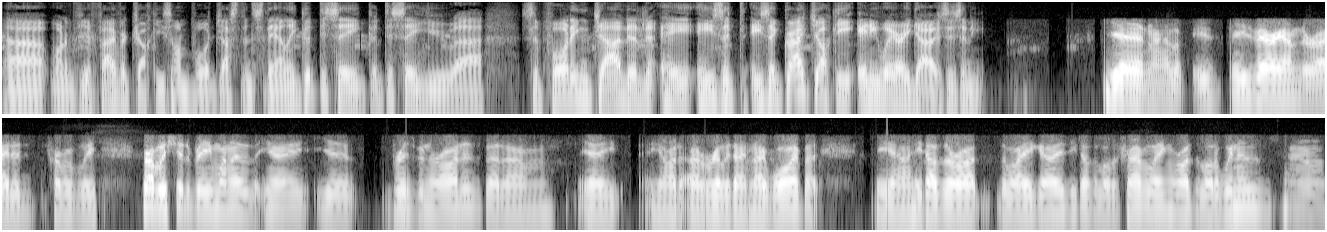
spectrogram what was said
uh, one of your favourite jockeys on board, Justin Stanley. Good to see. Good to see you uh, supporting Judd, and he, he's a he's a great jockey anywhere he goes, isn't he? Yeah, no, look, he's he's very underrated. Probably, probably should have been one of you know your Brisbane riders, but um, yeah, he, I, I really don't know why, but yeah, he does all right the way he goes. He does a lot of travelling, rides a lot of winners. Um,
